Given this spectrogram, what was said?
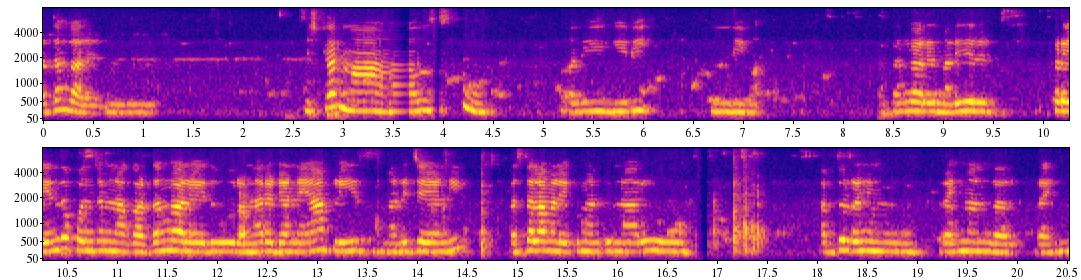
అర్థం కాలేదు. సిస్టర్ మా హౌస్ కలిగిరి ఉంది మా అర్థం కాలేదు. మళ్ళీ ఇక్కడ ఏందో కొంచెం నాకు అర్థం కాలేదు. రన్నారెడ్డి అన్నయ్య ప్లీజ్ మళ్ళీ చేయండి. అస్సలం అలైకుం అంటున్నారు అబ్దుల్ రహీం రహమాన్ గారు రహీం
